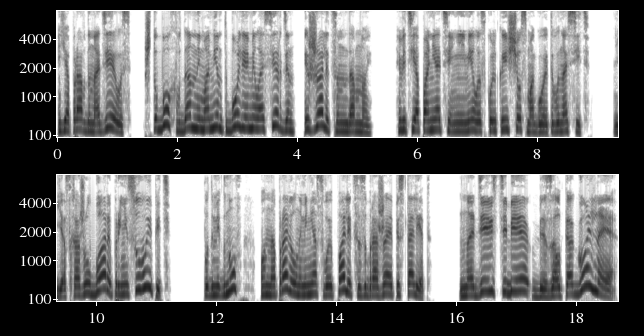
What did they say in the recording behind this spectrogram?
Я правда надеялась, что Бог в данный момент более милосерден и жалится надо мной. Ведь я понятия не имела, сколько еще смогу это выносить. Я схожу в бар и принесу выпить. Подмигнув, он направил на меня свой палец, изображая пистолет. «Надеюсь, тебе безалкогольное?»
